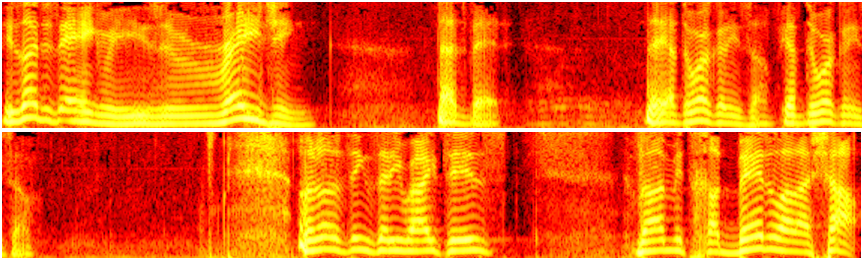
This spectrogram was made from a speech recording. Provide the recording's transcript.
He's not just angry, he's raging. That's bad. You have to work on yourself. You have to work on yourself. One of the things that he writes is, V'amitchaber l'rasha.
